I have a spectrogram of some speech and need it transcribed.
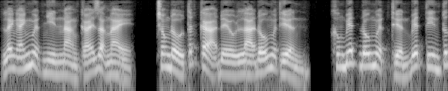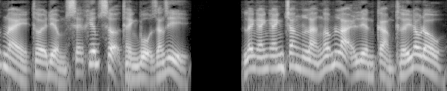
Lênh ánh nguyệt nhìn nàng cái dạng này, trong đầu tất cả đều là Đỗ Nguyệt Thiền, không biết Đỗ Nguyệt Thiền biết tin tức này thời điểm sẽ khiếp sợ thành bộ dáng gì. Lênh ánh ánh chăng là ngẫm lại liền cảm thấy đau đầu,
